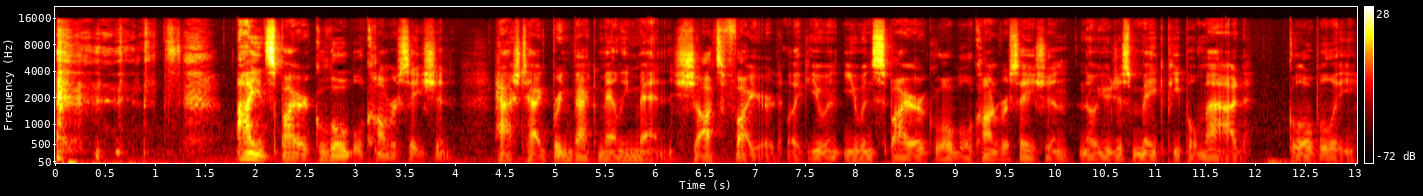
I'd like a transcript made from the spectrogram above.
I inspire global conversation. Hashtag bring back manly men. Shots fired. Like you you inspire global conversation. No, you just make people mad globally.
